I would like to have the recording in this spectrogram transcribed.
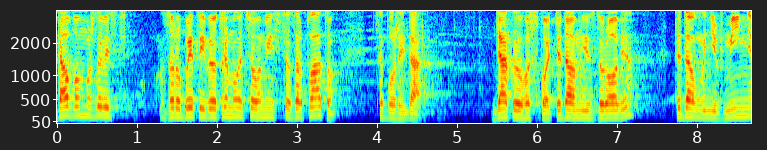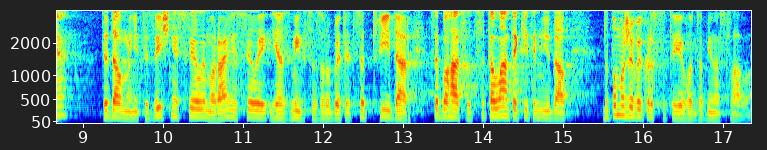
дав вам можливість заробити, і ви отримали цього місяця зарплату. Це Божий дар. Дякую, Господь. Ти дав мені здоров'я, ти дав мені вміння, ти дав мені фізичні сили, моральні сили, і я зміг це зробити. Це твій дар, це багатство, це талант, який ти мені дав. Допоможи використати його тобі на славу.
